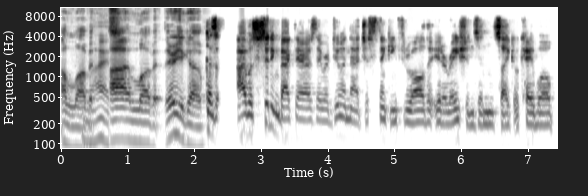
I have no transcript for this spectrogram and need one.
I love Nice. it. I love it. There you go. because I was sitting back there as they were doing that, just thinking through all the iterations, and it's like, okay, well,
